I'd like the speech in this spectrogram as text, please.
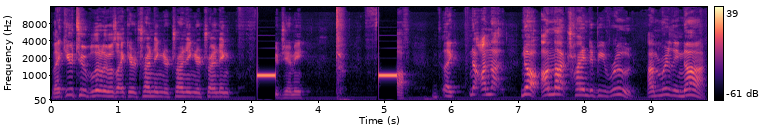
Like, YouTube literally was like, "You're trending, you're trending, you're trending." You, Jimmy. Off. Like, no, I'm not. No, I'm not trying to be rude. I'm really not.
